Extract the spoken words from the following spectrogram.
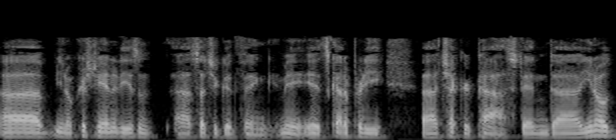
uh, you know, Christianity isn't uh, such a good thing. I mean, it's got a pretty uh, checkered past. And, uh, you know,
